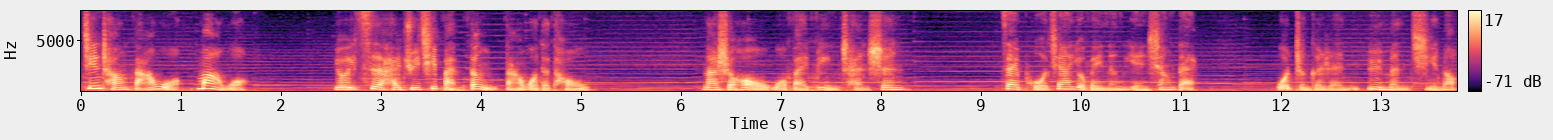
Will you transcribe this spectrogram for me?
经常打我骂我，有一次还举起板凳打我的头。那时候我百病缠身，在婆家又被冷眼相待，我整个人郁闷极了。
